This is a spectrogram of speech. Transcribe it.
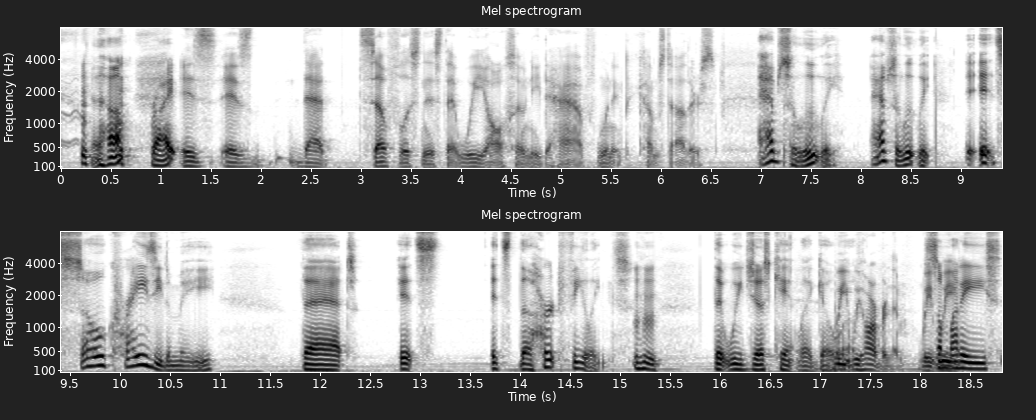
Uh-huh. Right. is is that selflessness that we also need to have when it comes to others. Absolutely. Absolutely. It's so crazy to me that it's it's the hurt feelings that we just can't let go Mm-hmm. We of. we harbor them. We, we- somebody, s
